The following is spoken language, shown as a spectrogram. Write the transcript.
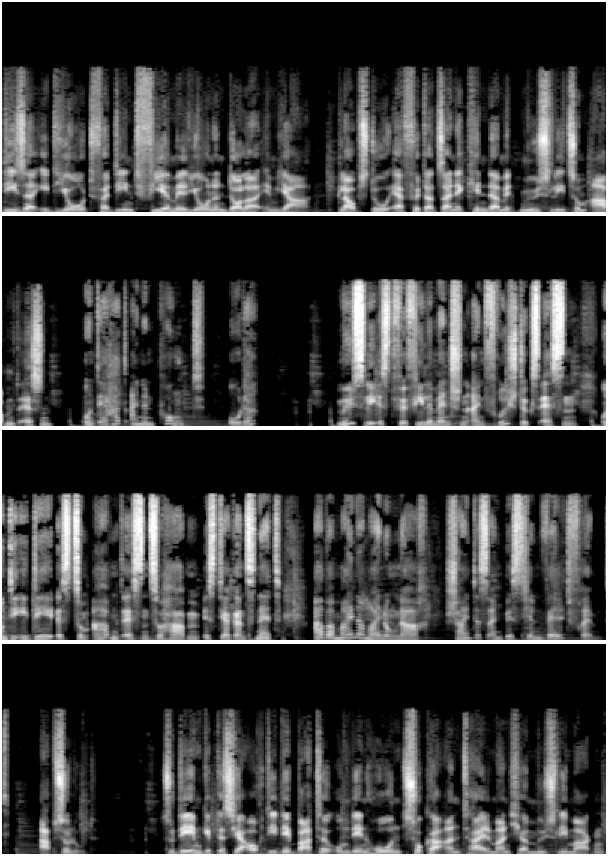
dieser Idiot verdient 4 Millionen Dollar im Jahr. Glaubst du, er füttert seine Kinder mit Müsli zum Abendessen? Und er hat einen Punkt, oder? Müsli ist für viele Menschen ein Frühstücksessen und die Idee, es zum Abendessen zu haben, ist ja ganz nett, aber meiner Meinung nach scheint es ein bisschen weltfremd. Absolut. Zudem gibt es ja auch die Debatte um den hohen Zuckeranteil mancher Müslimarken.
